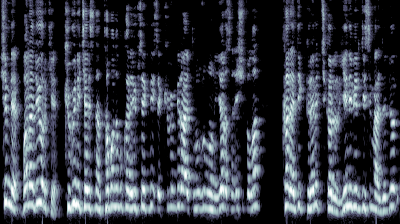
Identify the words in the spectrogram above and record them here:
Şimdi bana diyor ki kübün içerisinden tabanı bu kare yüksekliği ise kübün bir ayetin uzunluğunun yarısına eşit olan kare dik piramit çıkarılır. Yeni bir cisim elde ediliyor.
